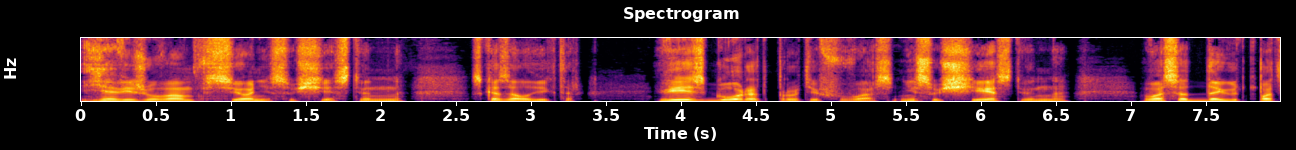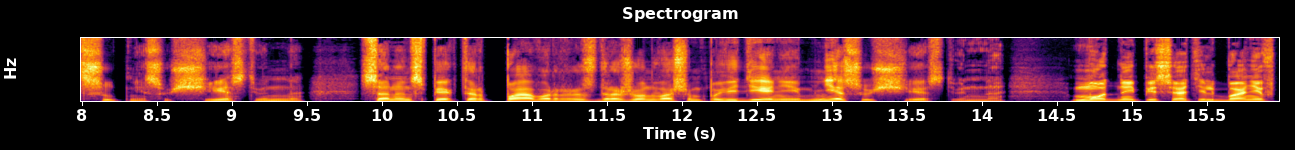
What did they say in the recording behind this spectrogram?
Я вижу, вам все несущественно, — сказал Виктор. Весь город против вас несущественно. Вас отдают под суд несущественно. Сан-инспектор Павар раздражен вашим поведением несущественно. Модный писатель Банев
